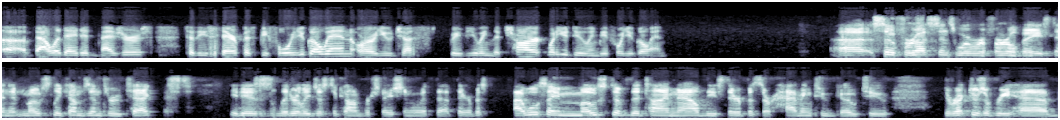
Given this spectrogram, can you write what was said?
uh, validated measures to these therapists before you go in, or are you just reviewing the chart? What are you doing before you go in? Uh, so for us, since we're referral based and it mostly comes in through text, it is literally just a conversation with that therapist. I will say most of the time now, these therapists are having to go to directors of rehab,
